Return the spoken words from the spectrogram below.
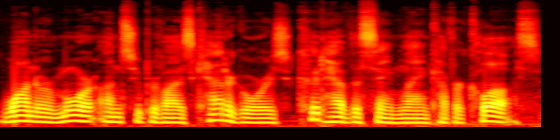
one or more unsupervised categories could have the same land cover class.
